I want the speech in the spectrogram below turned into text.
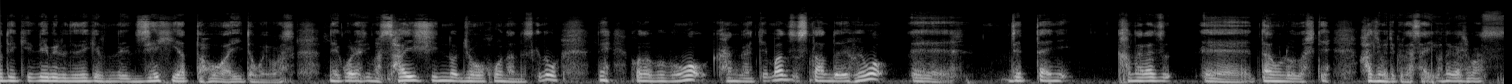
うできレベルでできるのでぜひやった方がいいと思います。ね、これ今最新の情報なんですけども、ね、この部分を考えてまずスタンド FM を、えー、絶対に必ずえー、ダウンロードして始めてください。お願いします。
